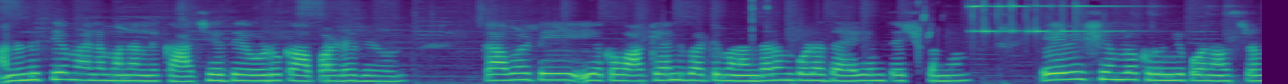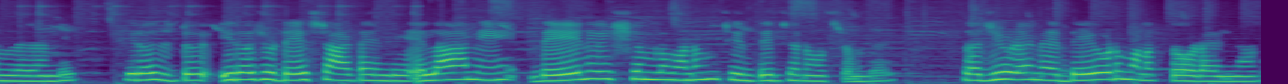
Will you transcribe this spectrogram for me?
అనునిత్యమైన మనల్ని కాచే దేవుడు కాపాడే దేవుడు. కాబట్టి ఈ యొక్క వాక్యాన్ని బట్టి మనందరం కూడా ధైర్యం తెచ్చుకున్నాం ఏ విషయంలో కృంగిపోని అవసరం లేదండి. ఈరోజు ఈరోజు డే స్టార్ట్ అయింది. ఎలా అని దేని విషయంలో మనం చింతించని అవసరం లేదు. సజీవుడైన దేవుడు మనకు తోడైనాడు.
